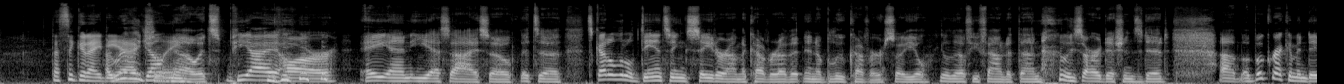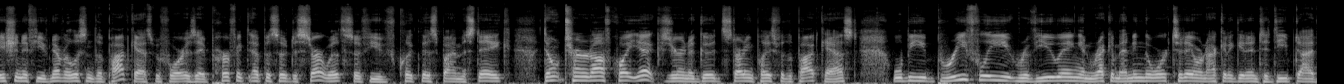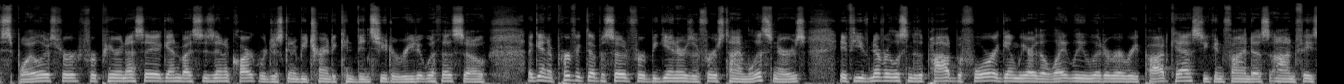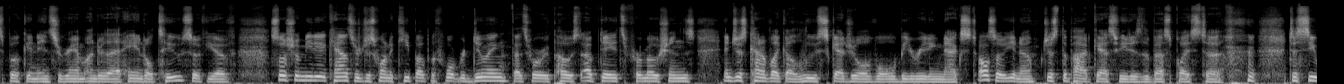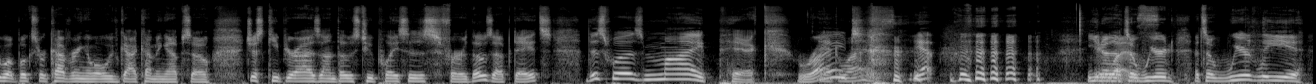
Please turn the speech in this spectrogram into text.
That's a good idea. I really actually. don't know. It's P I R A N E S I. So it's a it's got a little dancing satyr on the cover of it in a blue cover. So you'll you'll know if you found it then. At least our editions did. Um, a book recommendation, if you've never listened to the podcast before, is a perfect episode to start with. So if you've clicked this by mistake, don't turn it off quite yet because you're in a good starting place for the podcast. We'll be briefly reviewing and recommending the work today. We're not going to get into deep dive spoilers for for Piranesi again by Susanna Clarke. We're just going to be trying to convince you to read it with us. So again, a perfect episode for beginners or first time listeners. If you've never listened to the pod before, again, we are the Lightly Literary Podcast. You can find us on Facebook and Instagram under that handle too. So if you have social media accounts or just want to keep up with what we're doing, that's where we post updates, promotions, and just kind of like a loose schedule of what we'll be reading next. Also, you know, just the podcast feed is the best place to to see what books we're covering and what we've got coming up. So just keep your eyes on those two places for those updates. This was my pick, right? Yep. You It know, that's a weird, that's a weirdly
